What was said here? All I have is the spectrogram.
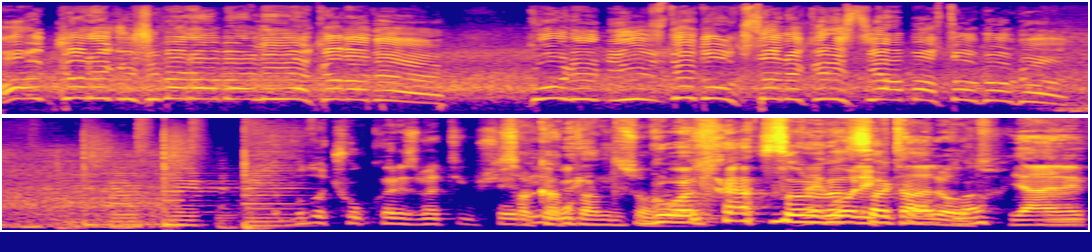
Ankara gücü beraberliği yakaladı. Golün %90'ı Christian Basagok'un. Bu da çok karizmatik bir şey Sakatlandı değil sonra. mi? Golden sonra Ve gol iptal sakatlan. oldu. Yani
